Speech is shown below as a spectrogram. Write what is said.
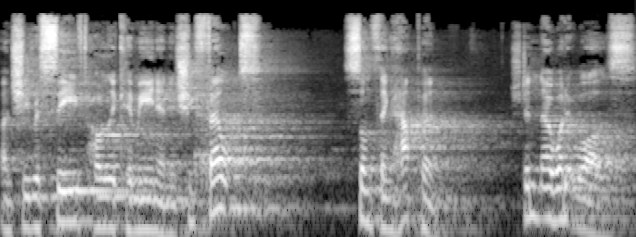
And she received Holy Communion and she felt something happen. She didn't know what it was.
